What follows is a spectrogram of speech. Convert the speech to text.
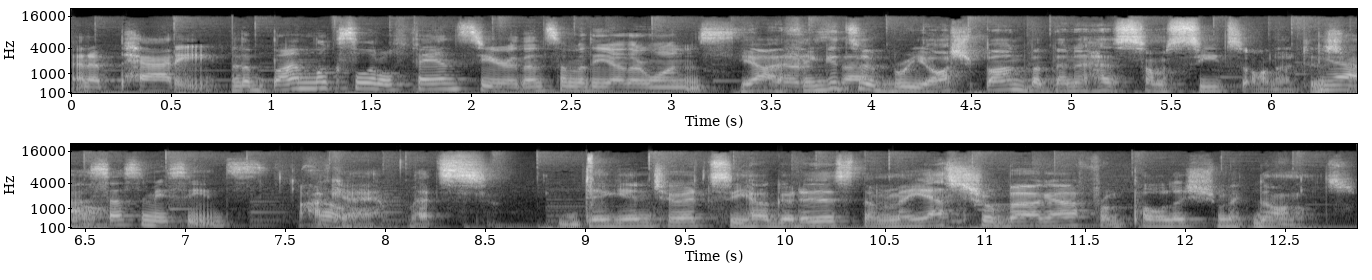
and a patty. The bun looks a little fancier than some of the other ones. Yeah, I think Notice it's a brioche bun, but then it has some seeds on it as yeah, well. sesame seeds. So, Okay, let's dig into it, see how good it is. The Maestro burger from Polish McDonald's.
